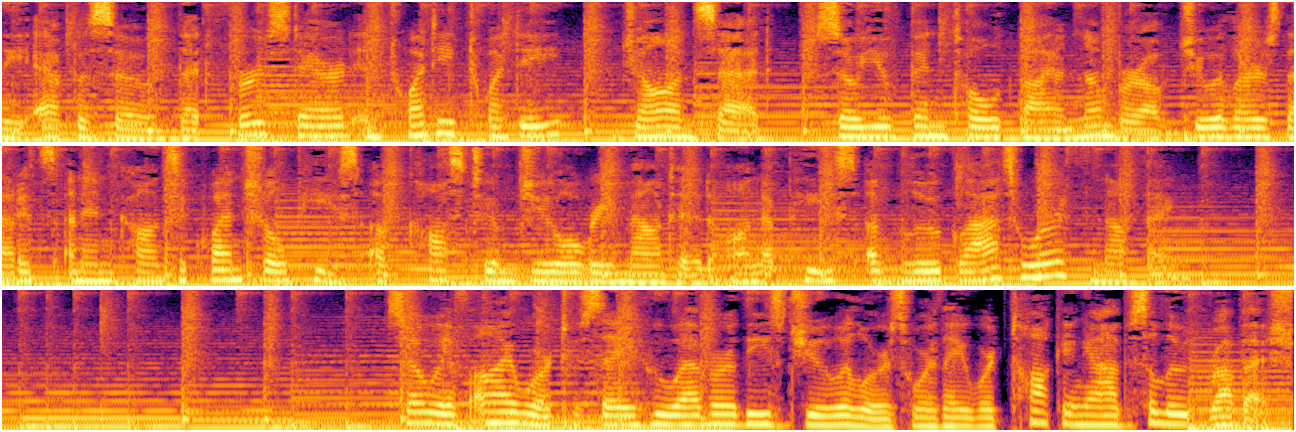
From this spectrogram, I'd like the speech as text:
the episode that first aired in 2020, John said, so you've been told by a number of jewelers that it's an inconsequential piece of costume jewelry mounted on a piece of blue glass worth nothing. So if I were to say whoever these jewelers were they were talking absolute rubbish,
